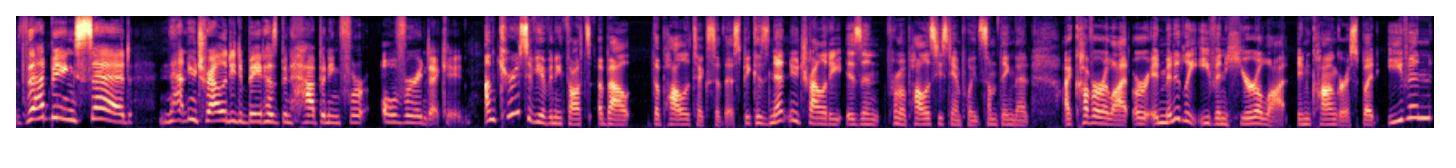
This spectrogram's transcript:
That being said, net neutrality debate has been happening for over a decade. I'm curious if you have any thoughts about the politics of this because net neutrality isn't, from a policy standpoint, something that I cover a lot or admittedly even hear a lot in Congress. But even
